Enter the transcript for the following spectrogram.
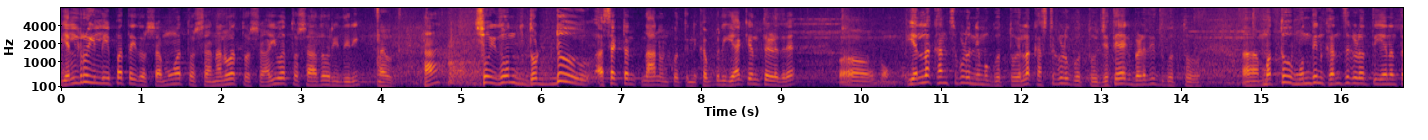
ಎಲ್ಲರೂ ಇಲ್ಲಿ ಇಪ್ಪತ್ತೈದು ವರ್ಷ ಮೂವತ್ತು ವರ್ಷ ನಲ್ವತ್ತು ವರ್ಷ ಐವತ್ತು ವರ್ಷ ಆದವ್ರು ಇದ್ದೀರಿ. ಹೌದು. ಹಾಂ? ಸೊ ಇದೊಂದು ದೊಡ್ಡ ಅಸೆಟ್ ಅಂತ ನಾನು ಅನ್ಕೋತೀನಿ. ಕಂಪ್ನಿಗೆ ಯಾಕೆ ಅಂತ ಹೇಳಿದ್ರೆ ಎಲ್ಲ ಕನಸುಗಳು ನಿಮಗೆ ಗೊತ್ತು ಎಲ್ಲ ಕಷ್ಟಗಳು ಗೊತ್ತು ಜೊತೆಯಾಗಿ ಬೆಳೆದಿದ್ದು ಗೊತ್ತು. ಮತ್ತು ಮುಂದಿನ ಕನಸುಗಳು ಅಂತ ಏನಂತ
